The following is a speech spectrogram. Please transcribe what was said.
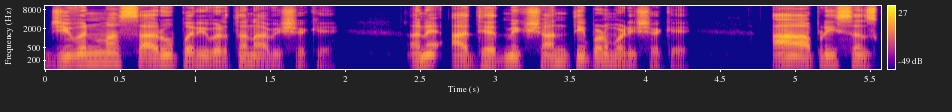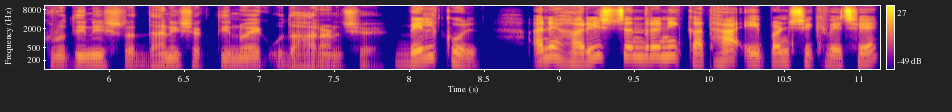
જીવનમાં સારું પરિવર્તન આવી શકે અને આધ્યાત્મિક શાંતિ પણ મળી શકે. આ આપણી સંસ્કૃતિની શ્રદ્ધાની શક્તિનું એક ઉદાહરણ છે. બિલકુલ. અને હરિશ્ચંદ્રની કથા એ પણ શીખવે છે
